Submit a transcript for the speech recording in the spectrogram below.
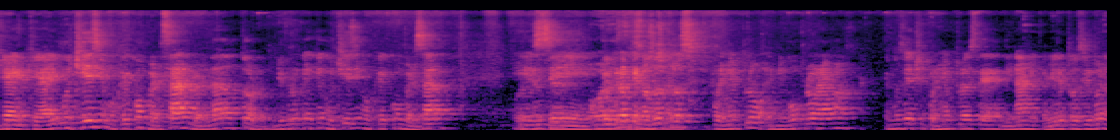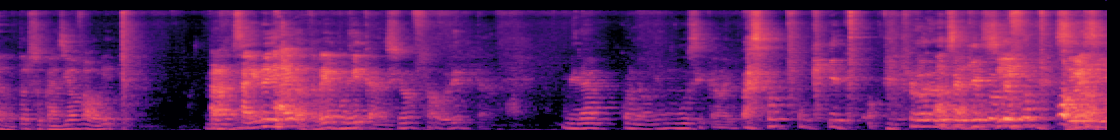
que, que, hay muchísimo que conversar, ¿verdad, doctor? Yo creo que hay que muchísimo que conversar. Este, yo creo que nosotros, por ejemplo, en ningún programa hemos hecho, por ejemplo, esta dinámica. Yo le puedo decir, bueno, doctor, su canción favorita. Para salir de ahí, doctor, Mi canción favorita. Mira, con la música me pasa un poquito lo de los equipos sí, de fútbol. Sí, sí,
